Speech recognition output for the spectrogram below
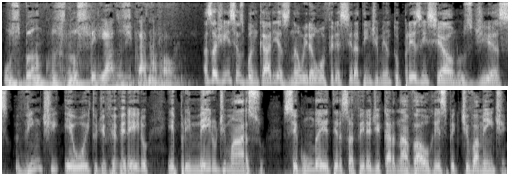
os bancos nos feriados de carnaval. As agências bancárias não irão oferecer atendimento presencial nos dias 28 de fevereiro e 1 de março, segunda e terça-feira de carnaval, respectivamente.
